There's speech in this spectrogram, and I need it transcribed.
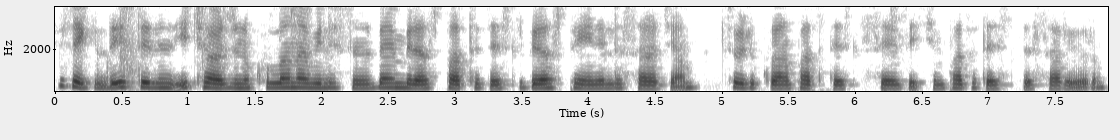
Şu şekilde istediğiniz iç harcını kullanabilirsiniz. Ben biraz patatesli, biraz peynirli saracağım. Çocukların patatesli sevdiği için patatesli de sarıyorum.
